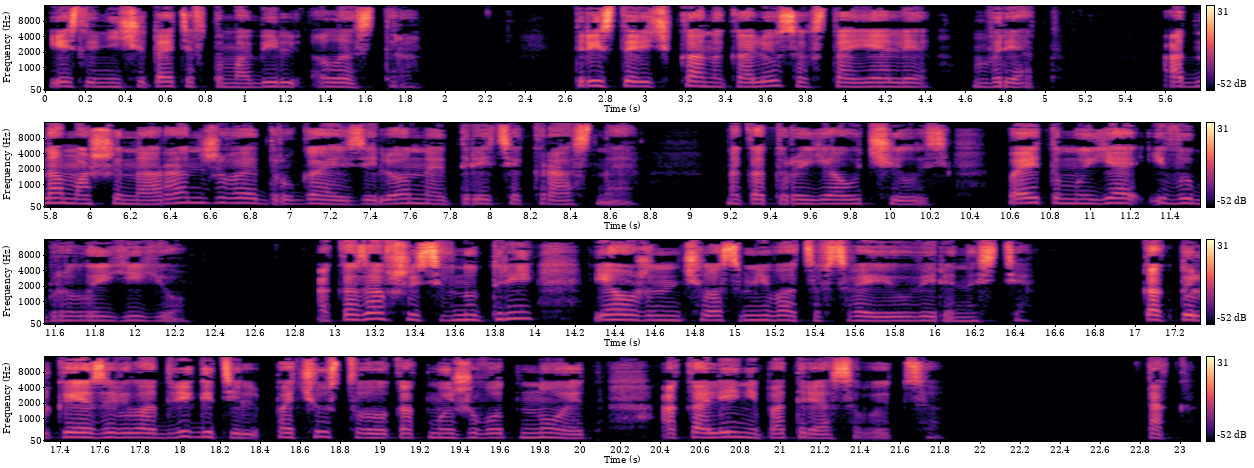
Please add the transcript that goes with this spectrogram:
если не считать автомобиль Лестера. Три старичка на колесах стояли в ряд. Одна машина оранжевая, другая зеленая, третья красная, на которой я училась, поэтому я и выбрала ее. Оказавшись внутри, я уже начала сомневаться в своей уверенности. Как только я завела двигатель, почувствовала, как мой живот ноет, а колени потрясываются. «Так,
